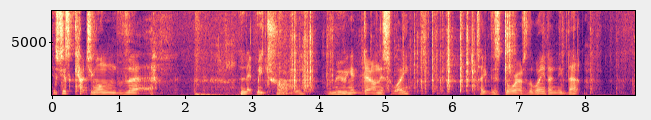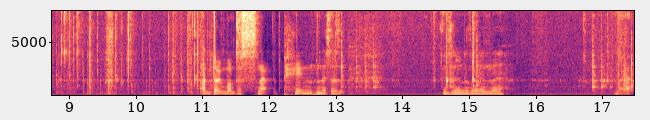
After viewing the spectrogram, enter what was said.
it's just catching on there. Let me try moving it down this way. Take this door out of the way, don't need that. I don't want to snap the pin unless there's... Is there another one in there? Nah.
